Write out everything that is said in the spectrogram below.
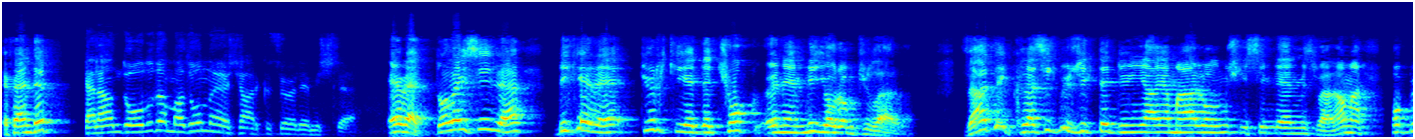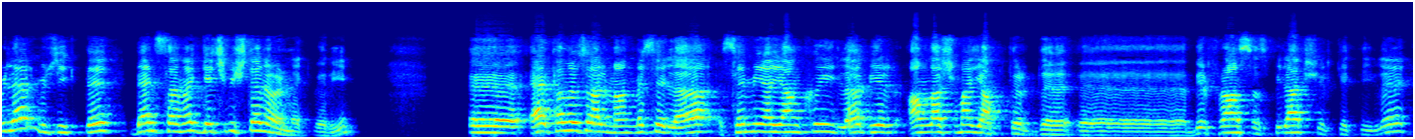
Efendim? Kenan Doğulu da Madonna'ya şarkı söylemişti. Evet. Dolayısıyla bir kere Türkiye'de çok önemli yorumcular var. Zaten klasik müzikte dünyaya mal olmuş isimlerimiz var ama popüler müzikte ben sana geçmişten örnek vereyim. Ee, Erkan Özalman mesela Semiha Yankı'yla bir anlaşma yaptırdı ee, bir Fransız plak şirketiyle.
